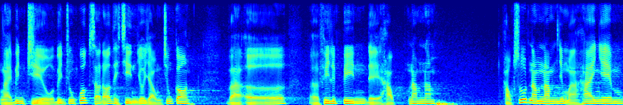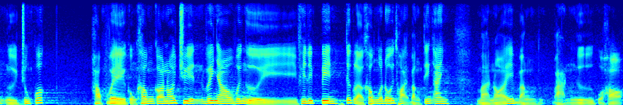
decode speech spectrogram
Ngài bên triều ở bên Trung Quốc sau đó thì xin vô dòng chúng con và ở uh, Philippines để học 5 năm. Học suốt 5 năm nhưng mà hai anh em người Trung Quốc học về cũng không có nói chuyện với nhau với người Philippines, tức là không có đối thoại bằng tiếng Anh, mà nói bằng bản ngữ của họ.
